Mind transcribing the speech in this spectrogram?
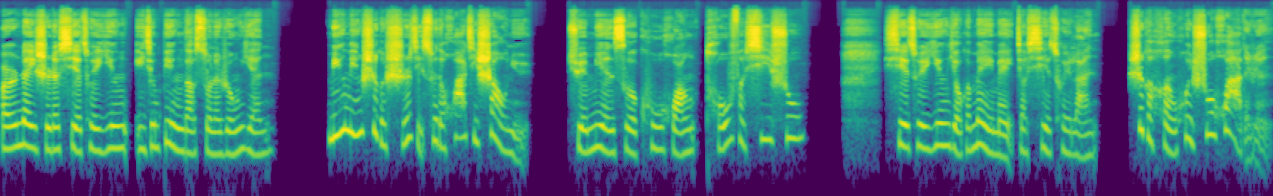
而那时的谢翠英已经病得损了容颜，明明是个十几岁的花季少女。却面色枯黄，头发稀疏。谢翠英有个妹妹叫谢翠兰，是个很会说话的人，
